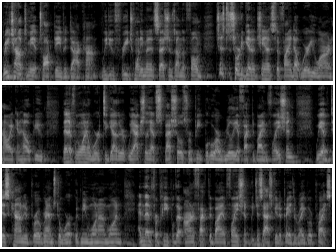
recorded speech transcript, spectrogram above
Reach out to me at talkdavid.com. We do free 20 minute sessions on the phone just to sort of get a chance to find out where you are and how I can help you. Then, if we want to work together, we actually have specials for people who are really affected by inflation. We have discounted programs to work with me one on one. And then for people that aren't affected by inflation, we just ask you to pay the regular price.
